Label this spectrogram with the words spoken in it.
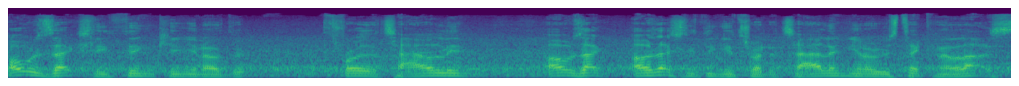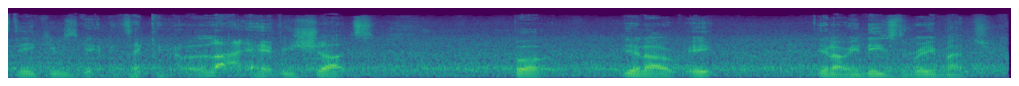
I was actually thinking, you know, that throw the towel in. I was, I was actually thinking throw the towel in. You know, he was taking a lot of stick. He was getting taking a lot of heavy shots, but you know, it, you know, he needs the rematch.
